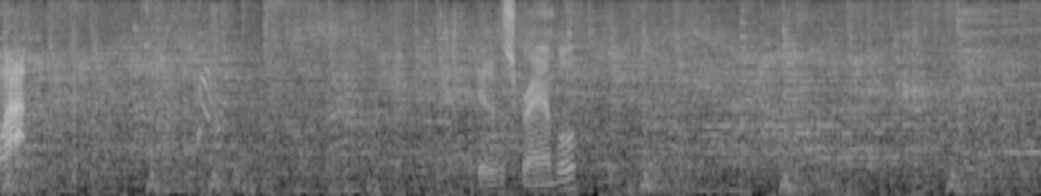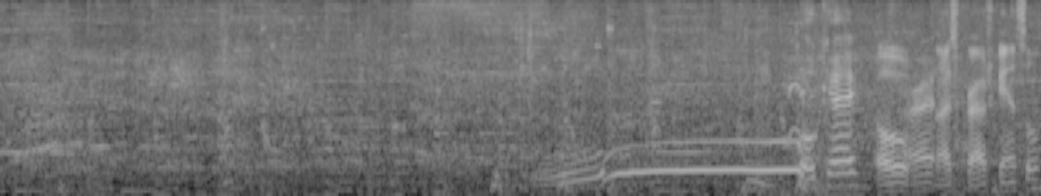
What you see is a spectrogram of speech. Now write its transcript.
Wow. Bit of a scramble. Okay. Oh, All right. nice crash cancel.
